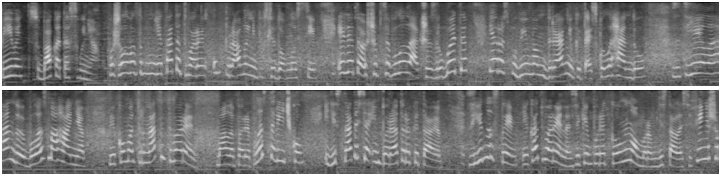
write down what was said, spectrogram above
півень, собака та свиня. Важливо запам'ятати тварин у правильній послідовності. І для того, щоб це було легше зробити, я розповім вам древню китайську легенду. За цією легендою було змагання, в якому 13 тварин мали переплисти річку і дістатися імператора Китаю. Згідно з тим, яка тварина з яким порядковим номером дісталася фінішу,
